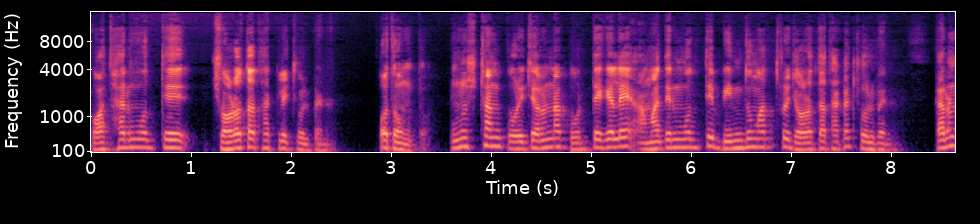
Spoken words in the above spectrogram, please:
কথার মধ্যে জড়তা থাকলে চলবে না। প্রথমত, অনুষ্ঠান পরিচালনা করতে গেলে আমাদের মধ্যে বিন্দুমাত্র জড়তা থাকা চলবে না। কারণ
